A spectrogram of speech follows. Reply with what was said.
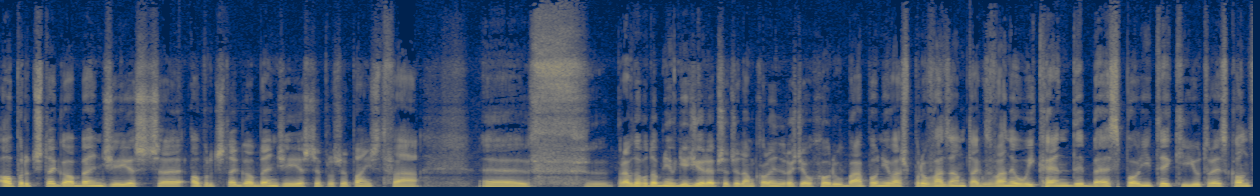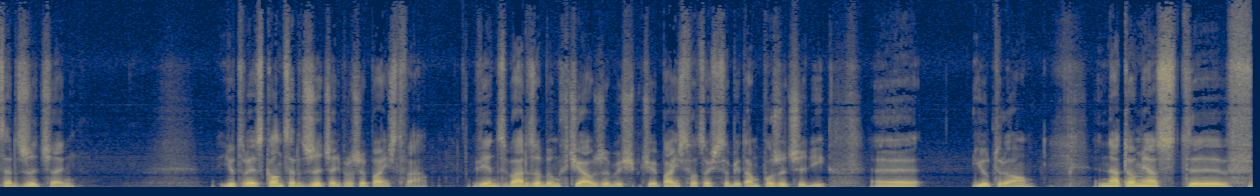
Oprócz tego będzie jeszcze, oprócz tego będzie jeszcze, proszę Państwa, prawdopodobnie w niedzielę przeczytam kolejny rozdział Choruba, ponieważ wprowadzam tak zwane weekendy bez polityki. Jutro jest koncert życzeń. Jutro jest koncert życzeń, proszę Państwa. Więc bardzo bym chciał, żebyście Państwo coś sobie tam pożyczyli e, jutro. Natomiast y, w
